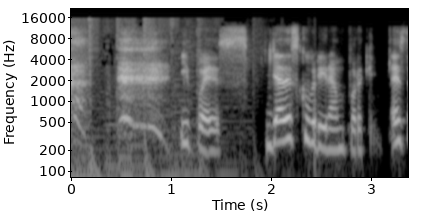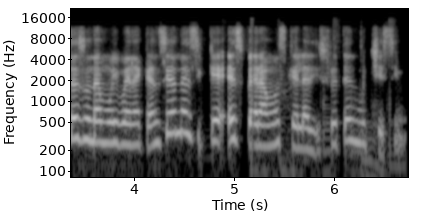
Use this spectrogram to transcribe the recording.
y pues ya descubrirán por qué. Esta es una muy buena canción, así que esperamos que la disfruten muchísimo.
